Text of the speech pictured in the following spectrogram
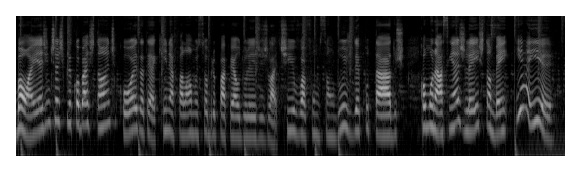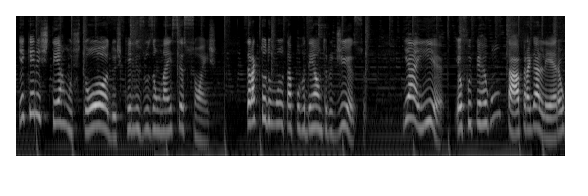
Bom, aí a gente já explicou bastante coisa até aqui, né? Falamos sobre o papel do legislativo, a função dos deputados, como nascem as leis também. E aí, e aqueles termos todos que eles usam nas sessões? Será que todo mundo está por dentro disso? E aí, eu fui perguntar para a galera o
